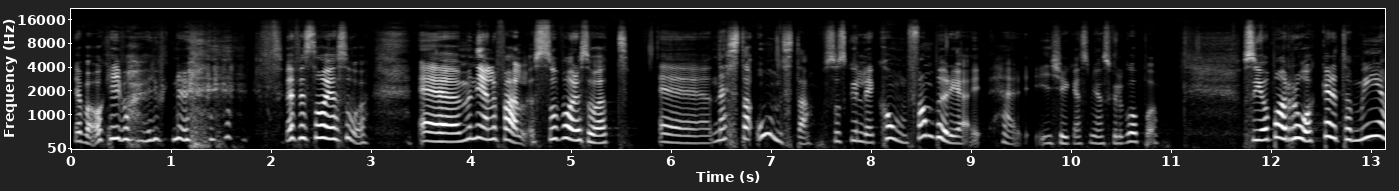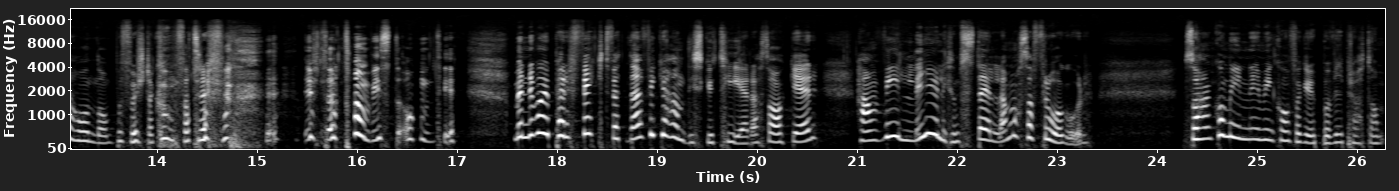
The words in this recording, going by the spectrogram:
jag bara, okej, okay, vad har jag gjort nu? Varför sa jag så? Eh, men i alla fall, så var det så att eh, nästa onsdag så skulle konfan börja här i kyrkan som jag skulle gå på. Så jag bara råkade ta med honom på första konfaträffen utan att han visste om det. Men det var ju perfekt, för att där fick ju han diskutera saker. Han ville ju liksom ställa massa frågor. Så han kom in i min konfagrupp och vi pratade om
